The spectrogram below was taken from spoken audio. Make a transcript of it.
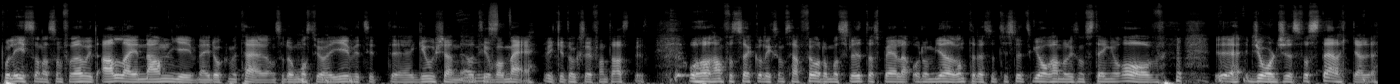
Poliserna som för övrigt alla är namngivna i dokumentären, så de måste ju ha givit sitt eh, godkännande ja, till att vara med, vilket också är fantastiskt. Och hur han försöker liksom så här få dem att sluta spela och de gör inte det, så till slut går han och liksom stänger av eh, Georges förstärkare.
